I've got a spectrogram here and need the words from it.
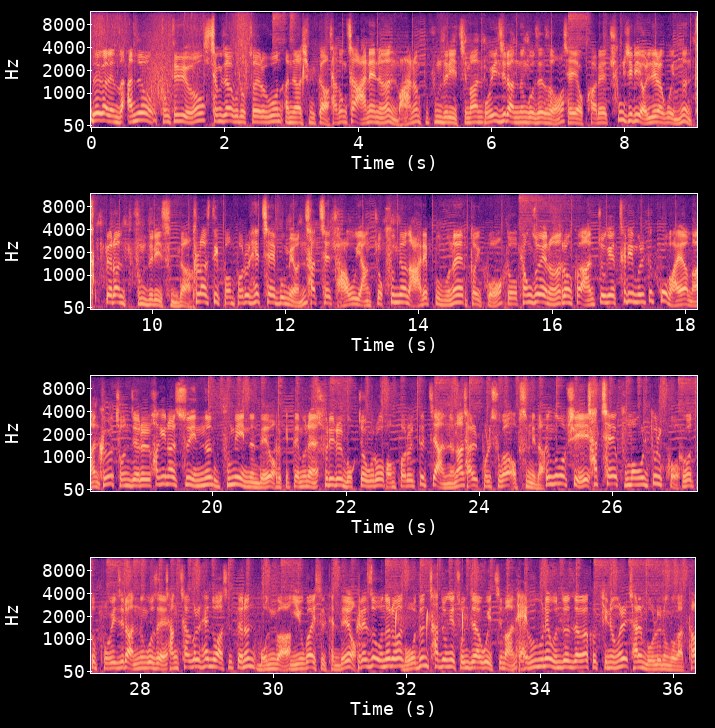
네 관련다 안녕 동티뷰 시청자 구독자 여러분 안녕하십니까? 자동차 안에는 많은 부품들이 있지만 보이질 않는 곳에서 제 역할에 충실히 열일하고 있는 특별한 부품들이 있습니다. 플라스틱 범퍼를 해체해보면 차체 좌우 양쪽 후면 아랫부분에 붙어있고 또 평소에는 트렁크 안쪽에 트림을 뜯고 봐야만 그 존재를 확인할 수 있는 부품이 있는데요. 그렇기 때문에 수리를 목적으로 범퍼를 뜯지 않는 한 잘 볼 수가 없습니다. 뜬금없이 차체에 구멍을 뚫고 그것도 보이질 않는 곳에 장착을 해놓았을 때는 뭔가 이유가 있을 텐데요. 그래서 오늘은 모든 차종에 존재하고 있지만 대부분의 운전자가 그 기능을 잘 모르는 것 같아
